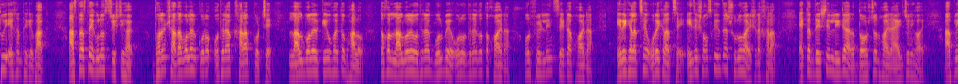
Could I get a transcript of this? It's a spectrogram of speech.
তুই এখান থেকে ভাগ। আস্তে আস্তে এগুলো সৃষ্টি হয়। ধরেন, সাদা বলের কোনো অধিনায়ক খারাপ করছে, লাল বলের কেউ হয়তো ভালো। তখন লাল বলের অধিনায়ক বলবে, ওর অধিনায়কত্ব হয় না, ওর ফিল্ডিং সেট আপ হয় না। এরে খেলাচ্ছে, ওরে খেলাচ্ছে। এই যে সংস্কৃতিটা শুরু হয়, সেটা খারাপ। একটা দেশের লিডার দশজন হয় না, একজনই হয়। আপনি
